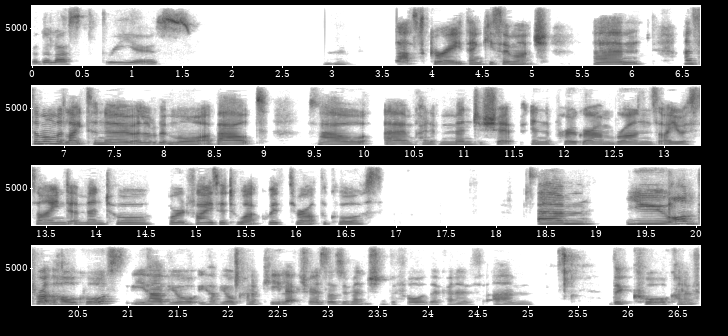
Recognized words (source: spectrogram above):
for the last three years. Mm -hmm. That's great. Thank you so much. Um, and someone would like to know a little bit more about how um, kind of mentorship in the program runs. Are you assigned a mentor or advisor to work with throughout the course? Um, you aren't throughout the whole course. You have your you have your kind of key lecturers, as we mentioned before, the kind of um, the core kind of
